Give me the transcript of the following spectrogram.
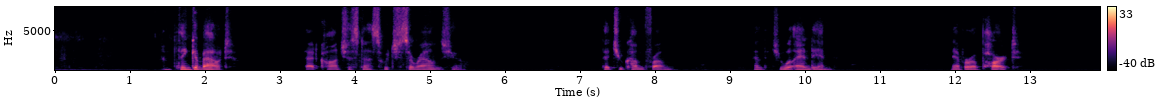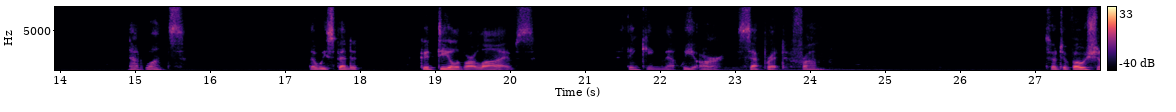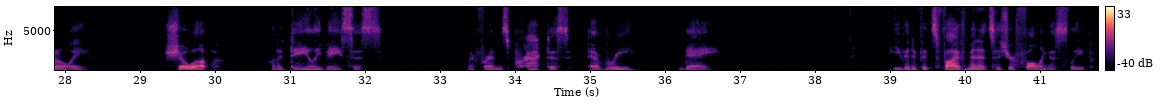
and think about that consciousness which surrounds you, that you come from, and that you will end in. never apart, not once, though we spend a good deal of our lives thinking that we are separate from. So, devotionally, show up on a daily basis. My friends, practice every day. Even if it's five minutes as you're falling asleep,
